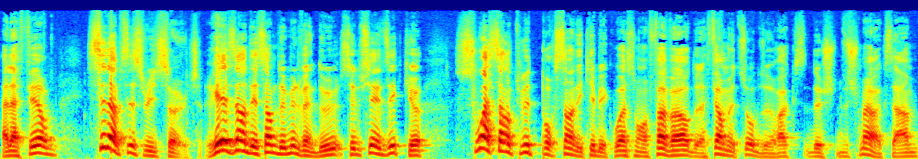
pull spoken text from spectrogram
à la firme Synopsis Research. Réalisé en décembre 2022, celui-ci indique que 68% des Québécois sont en faveur de la fermeture du, de- chemin Roxham,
